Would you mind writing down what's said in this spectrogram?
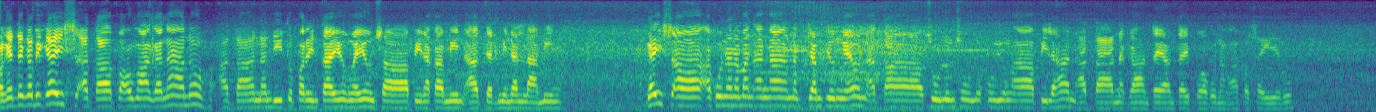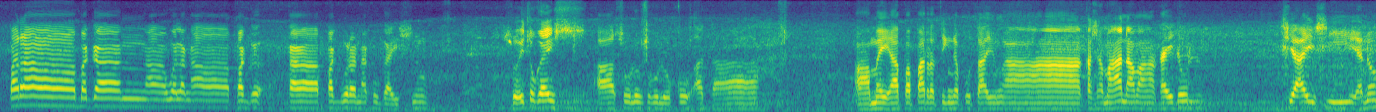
Magandang gabi guys at uh, paumaga na ano at ah, nandito pa rin tayo ngayon sa pinaka main ah, terminal namin. Guys, ah, ako na naman ang ah, nag-champion ngayon at ah, sulong-sulo ko yung ah, pilahan at uh, naghahantay-antay po ako ng uh, pasahero. Para bagang ah, walang ah, pag kapaguran ako guys, no. So ito guys, ah, sulong-sulo ko at ah, ah, may ah, paparating na po tayong ah, kasamahan ng mga kaidol. Siya ay si ano,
